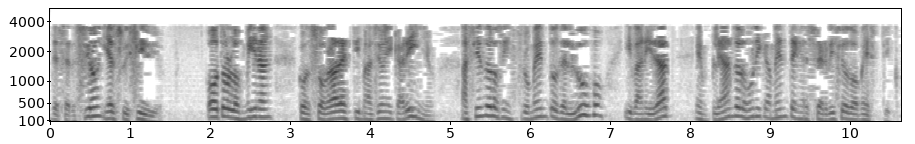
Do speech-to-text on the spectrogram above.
deserción y el suicidio. Otros los miran con sobrada estimación y cariño, haciéndolos instrumentos de lujo y vanidad, empleándolos únicamente en el servicio doméstico.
